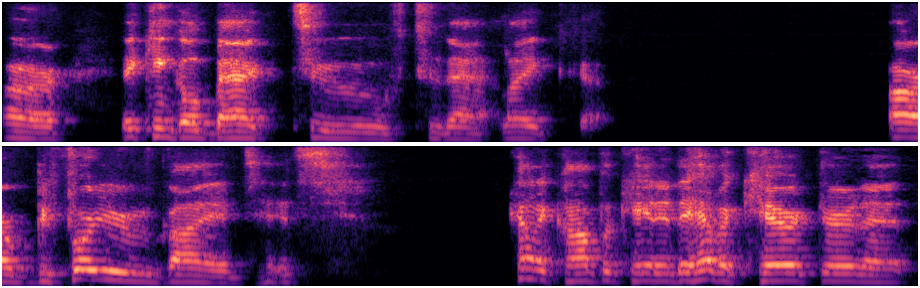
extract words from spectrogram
or it can go back to to that, like, or before you revived. It's kind of complicated. They have a character that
